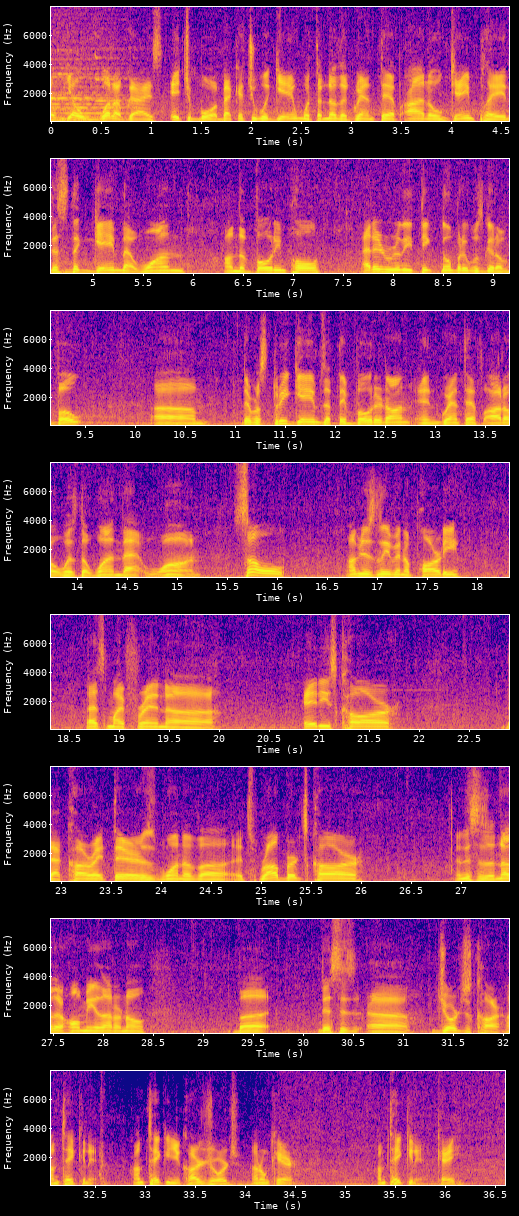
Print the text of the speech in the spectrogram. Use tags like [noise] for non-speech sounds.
Yo, yo, what up, guys? It's your boy back at you again with another Grand Theft Auto gameplay. This is the game that won on the voting poll. I didn't really think nobody was gonna vote. Um, there was three games that they voted on, and Grand Theft Auto was the one that won. So, I'm just leaving a party. That's my friend uh, Eddie's car. That car right there is one of uh, it's Robert's car, and this is another homie. I don't know, but this is uh, George's car. I'm taking it. I'm taking your car, George. I don't care. I'm taking it. Okay.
